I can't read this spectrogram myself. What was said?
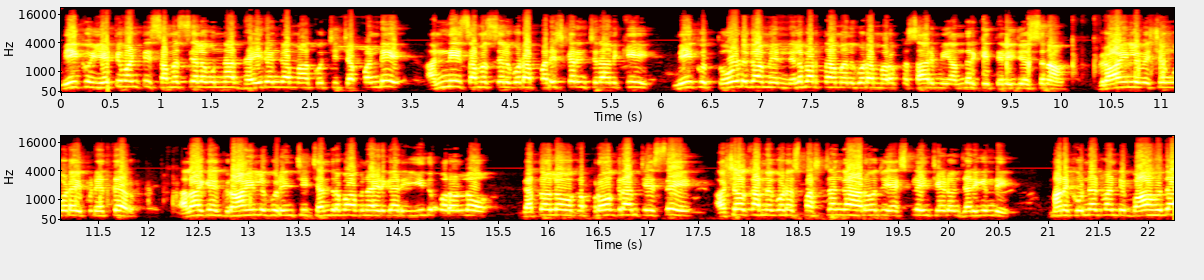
మీకు ఎటువంటి సమస్యలు ఉన్నా ధైర్యంగా మాకు వచ్చి చెప్పండి. అన్ని సమస్యలు కూడా పరిష్కరించడానికి మీకు తోడుగా మేము నిలబడతామని కూడా మరొకసారి మీ అందరికీ తెలియజేస్తున్నాం. గ్రాయిన్ల విషయం కూడా ఇప్పుడు ఎత్తారు. అలాగే గ్రాయిన్ల గురించి చంద్రబాబు నాయుడు గారి ఈదుపురంలో గతంలో ఒక ప్రోగ్రాం చేస్తే అశోక్ అన్న కూడా స్పష్టంగా ఆ రోజు ఎక్స్ప్లెయిన్ చేయడం జరిగింది. మనకు ఉన్నటువంటి బాహుదా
